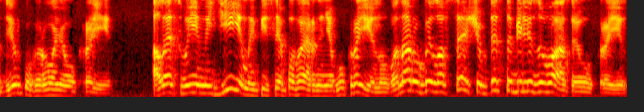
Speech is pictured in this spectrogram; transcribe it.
зірку Героя України. Але своїми діями після повернення в Україну вона робила все, щоб дестабілізувати Україну.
